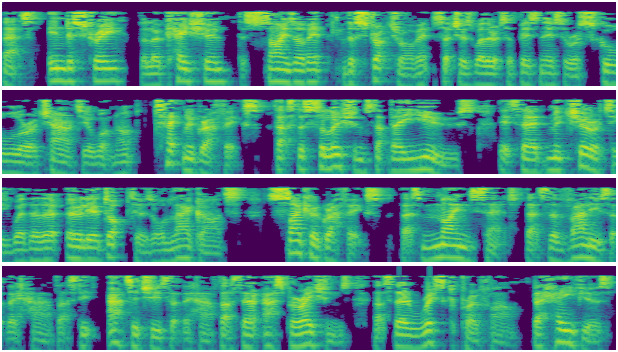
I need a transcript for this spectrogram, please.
That's industry, the location, the size of it, the structure of it, such as whether it's a business or a school or a charity or whatnot. Technographics. That's the solutions that they use. It's their maturity, whether they're early adopters or laggards. Psychographics, that's mindset, that's the values that they have, that's the attitudes that they have, that's their aspirations, that's their risk profile. Behaviors,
